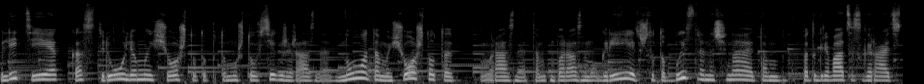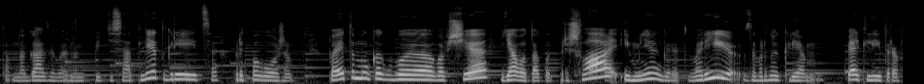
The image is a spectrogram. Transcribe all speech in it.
плите, к кастрюлям, еще что-то, потому что у всех же разное дно, там еще что-то разное, там по-разному греет, что-то быстро начинает там подогреваться, сгорать, там на газовой, ну, 50 лет греется, предположим. Поэтому как бы вообще я вот так вот пришла, и мне говорят, вари заварной крем 5 литров.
